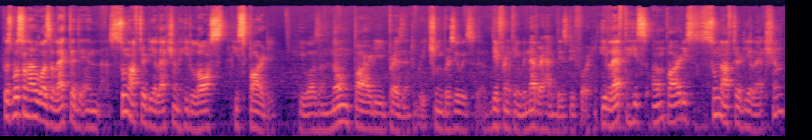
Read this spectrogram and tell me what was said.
Because Bolsonaro was elected and soon after the election he lost his party he was a non-party president, which in Brazil is a different thing. We never had this before. He left his own party soon after the election,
